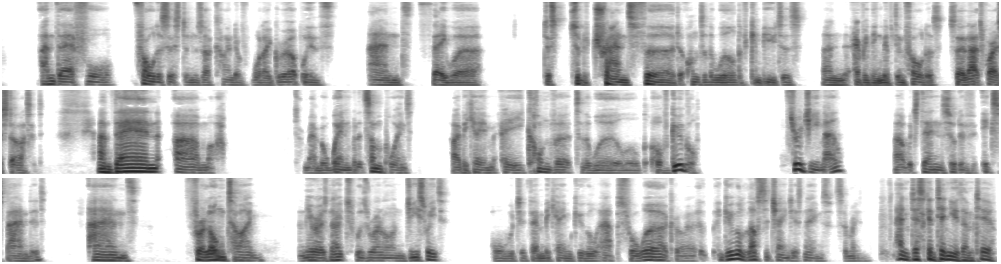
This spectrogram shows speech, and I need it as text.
therefore folder systems are kind of what I grew up with, and they were just sort of transferred onto the world of computers and everything lived in folders. So that's where I started. And then um, I can't remember when, but at some point I became a convert to the world of Google through Gmail, uh, which then sort of expanded. And for a long time, Nero's Notes was run on G Suite, or which then became Google Apps for Work. Or, Google loves to change its names for some reason. And discontinue them too.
